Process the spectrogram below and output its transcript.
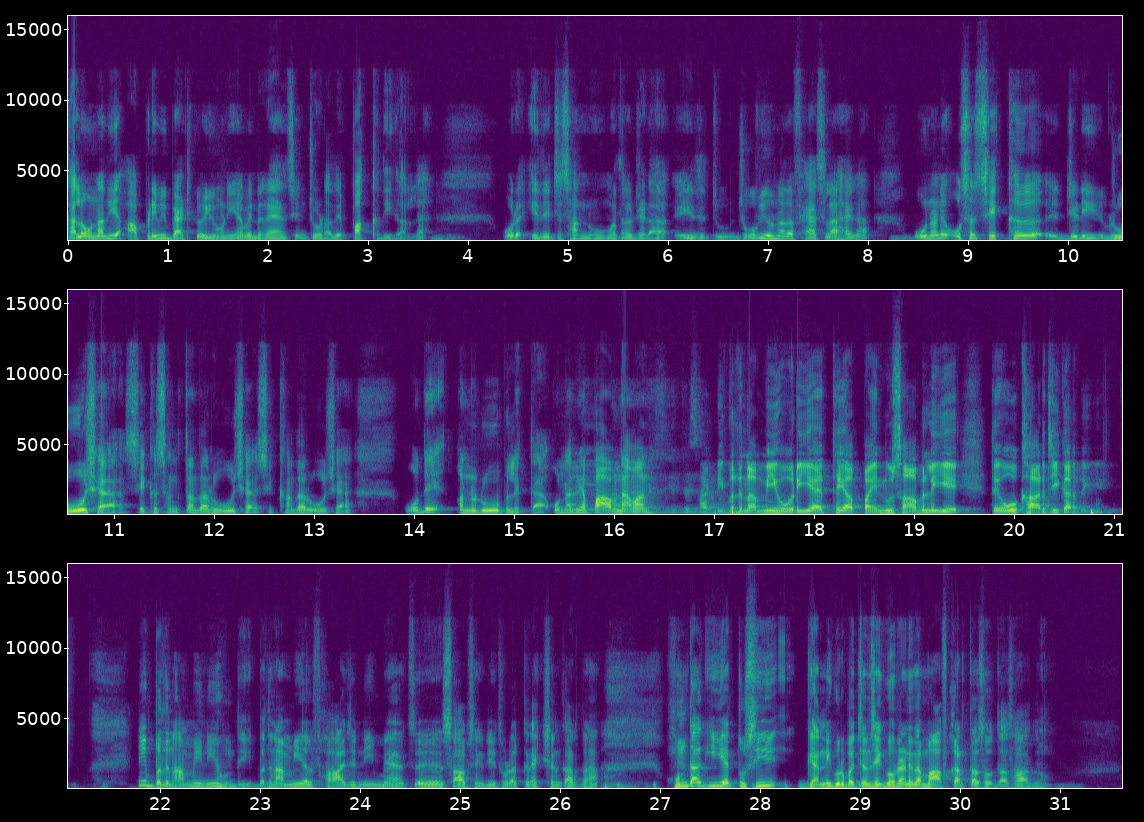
ਗੱਲ ਉਹਨਾਂ ਦੀ ਆਪਣੀ ਵੀ ਬੈਠਕ ਹੋਈ ਹੋਣੀ ਆ ਵੀ ਨਰੈਣ ਸਿੰਘ ਚੋੜਾ ਦੇ ਪੱਖ ਦੀ ਗੱਲ ਹੈ। ਔਰ ਇਹਦੇ ਚ ਸਾਨੂੰ ਮਤਲਬ ਜਿਹੜਾ ਇਹਦੇ 'ਚ ਜੋ ਵੀ ਉਹਨਾਂ ਦਾ ਫੈਸਲਾ ਹੈਗਾ ਉਹਨਾਂ ਨੇ ਉਸ ਸਿੱਖ ਜਿਹੜੀ ਰੋਸ਼ ਹੈ ਸਿੱਖ ਸੰਗਤਾਂ ਦਾ ਰੋਸ਼ ਹੈ ਸਿੱਖਾਂ ਦਾ ਰੋਸ਼ ਹੈ ਉਹਦੇ ਅਨੁਰੂਪ ਲਿੱਤਾ ਉਹਨਾਂ ਦੀਆਂ ਭਾਵਨਾਵਾਂ ਇੱਥੇ ਸਾਡੀ ਬਦਨਾਮੀ ਹੋ ਰਹੀ ਹੈ ਇੱਥੇ ਆਪਾਂ ਇਹਨੂੰ ਸਾਂਭ ਲਈਏ ਤੇ ਉਹ ਖਾਰਜੀ ਕਰ ਦਈਏ। ਨਹੀਂ ਬਦਨਾਮੀ ਨਹੀਂ ਹੁੰਦੀ ਬਦਨਾਮੀ ਅਲਫਾਜ਼ ਨਹੀਂ ਮੈਂ ਸਾਹਿਬ ਸਿੰਘ ਜੀ ਥੋੜਾ ਕਰੈਕਸ਼ਨ ਕਰਦਾ। ਹੁੰਦਾ ਕੀ ਹੈ ਤੁਸੀਂ ਗਿਆਨੀ ਗੁਰਬਚਨ ਸਿੰਘ ਹੋਰਾਂ ਨੇ ਤਾਂ ਮਾਫ ਕਰਤਾ ਸੌਦਾ ਸਾਧ ਨੂੰ।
